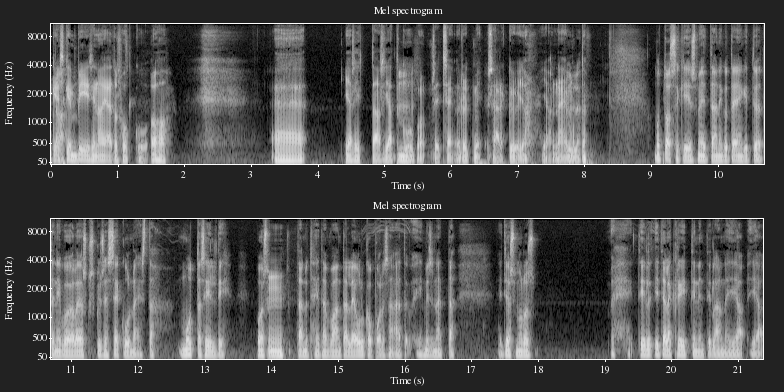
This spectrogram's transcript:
kesken no. biisin ajatus hukkuu. Oho. Ää, ja sitten taas jatkuu, mm. kun sit se rytmi särkyy ja, ja näin. Kyllä. Mutta mutta tossakin, jos mietitään niin teidänkin työtä, niin voi olla joskus kyse sekunneista, mutta silti voisi, mm. tai nyt heitän vaan tälle ulkopuolisena ihmisenä, että, että jos minulla olisi itsellä kriittinen tilanne ja, ja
